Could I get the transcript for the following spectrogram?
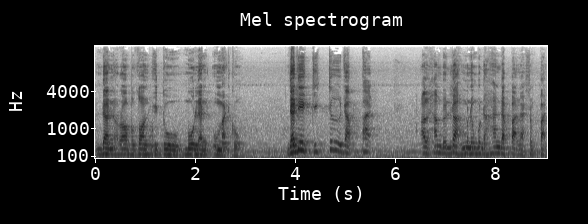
dan Ramadan itu bulan umatku. Jadi kita dapat alhamdulillah mudah-mudahan dapatlah sempat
